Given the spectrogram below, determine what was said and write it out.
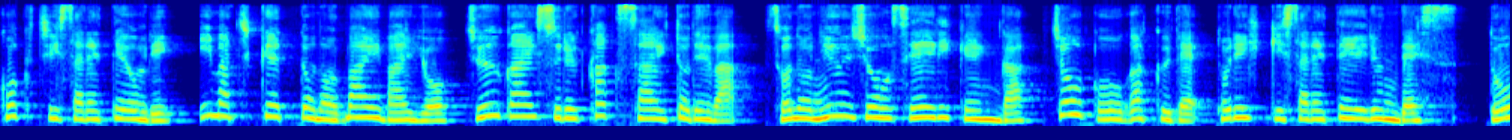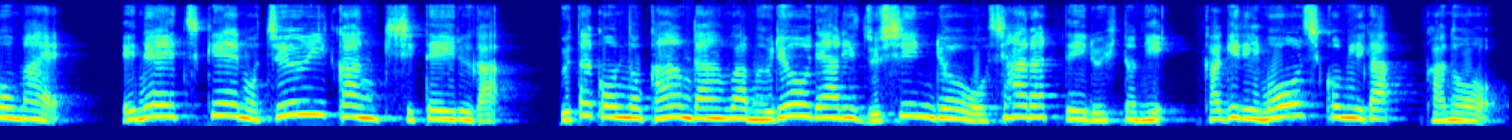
告知されており、今チケットの売買を仲介する各サイトでは、その入場整理券が超高額で取引されているんです。同前、NHK も注意喚起しているが、歌コンの観覧は無料であり受信料を支払っている人に限り申し込みが可能。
